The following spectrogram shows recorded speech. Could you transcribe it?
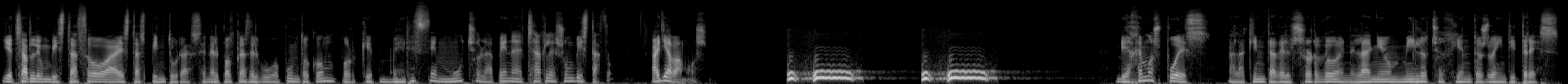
y echarle un vistazo a estas pinturas en el podcast del búho.com porque merece mucho la pena echarles un vistazo. Allá vamos. Viajemos, pues, a la Quinta del Sordo en el año 1823.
